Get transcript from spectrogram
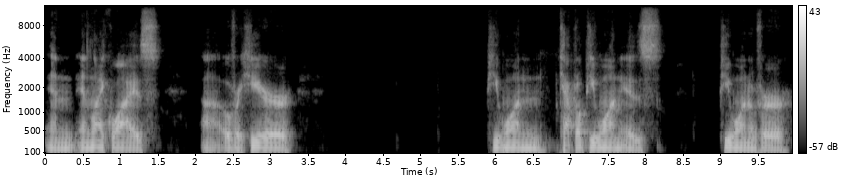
And, and likewise, uh, over here, P1, capital P1 is P1 over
